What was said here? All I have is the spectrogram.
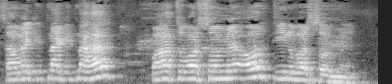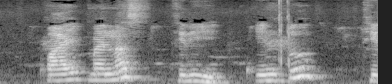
समय कितना कितना है? पाँच वर्षों में और तीन वर्षों में। Five minus three into three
